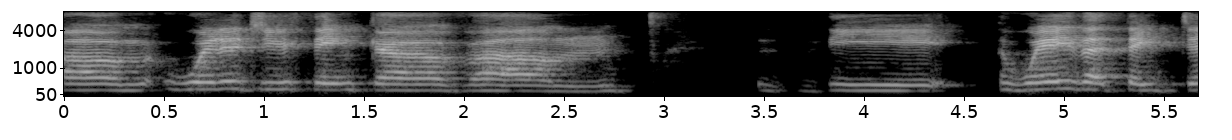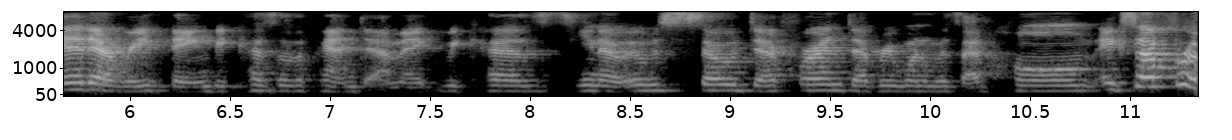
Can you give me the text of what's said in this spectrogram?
Um, what did you think of um, the the way that they did everything because of the pandemic because you know it was so different. Everyone was at home except for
